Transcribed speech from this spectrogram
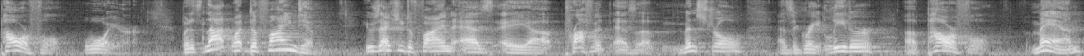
powerful warrior. But it's not what defined him. He was actually defined as a uh, prophet, as a minstrel, as a great leader, a powerful man,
